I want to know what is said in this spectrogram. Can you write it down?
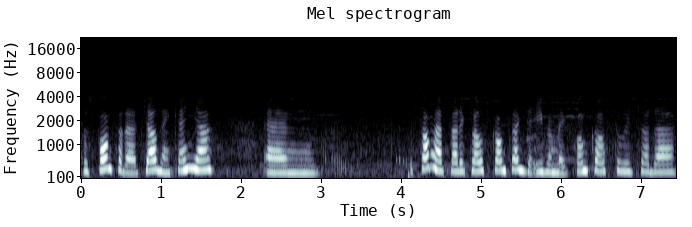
to sponsor a child in Kenya. And some have very close contact. They even make phone calls to each other.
